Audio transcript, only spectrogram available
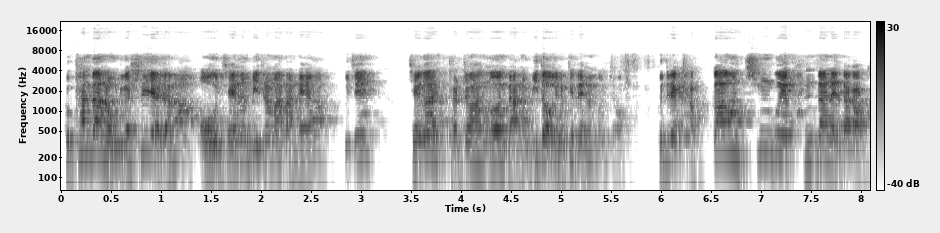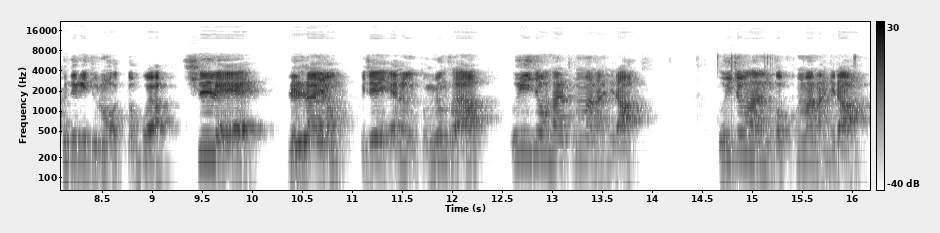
그 판단을 우리가 신뢰하잖아. 오 쟤는 믿을만한 애야. 그지? 제가 결정한 건 나는 믿어 이렇게 되는 거죠. 그들의 가까운 친구의 판단에다가 그들이 두는 어떤 뭐야 신뢰에 릴라이용. 그지? 얘는 동명사야. 의존할 뿐만 아니라, 의존하는 것 뿐만 아니라,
